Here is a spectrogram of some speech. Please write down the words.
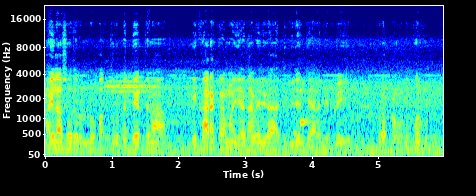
మహిళా సోదరులు భక్తులు పెద్ద ఎత్తున ఈ కార్యక్రమాన్ని యథావిధిగా దిగ్విజయం చేయాలని చెప్పి పురప్రముఖులు కోరుకుంటున్నాను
